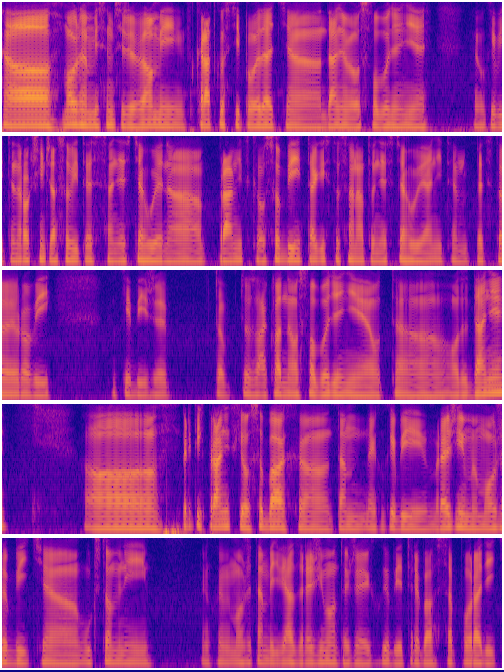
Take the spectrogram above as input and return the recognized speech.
uh, môžem myslím si, že veľmi v krátkosti povedať, uh, daňové oslobodenie, ako keby ten ročný časový test sa nesťahuje na právnické osoby, takisto sa na to nesťahuje ani ten 500 eurový, keby, že to, to základné oslobodenie od, uh, od dane. Uh, pri tých právnických osobách uh, tam ako keby režim môže byť uh, účtovný keby, môže tam byť viac režimov, takže ako keby treba sa poradiť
